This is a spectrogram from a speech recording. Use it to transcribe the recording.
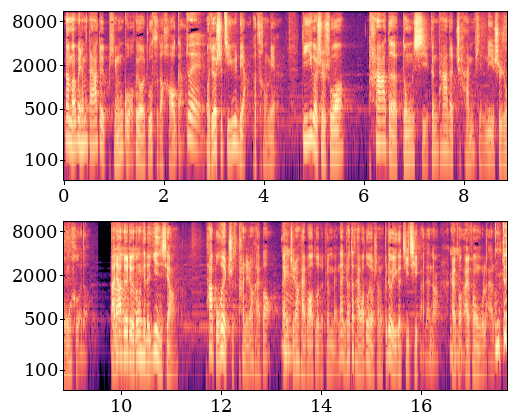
那么为什么大家对苹果会有如此的好感？对，我觉得是基于两个层面，第一个是说它的东西跟它的产品力是融合的，大家对这个东西的印象。他不会只看这张海报，哎，这张海报做的真美。那你说它海报做有什么？不就一个机器摆在那儿？iPhone iPhone 五来了。对，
